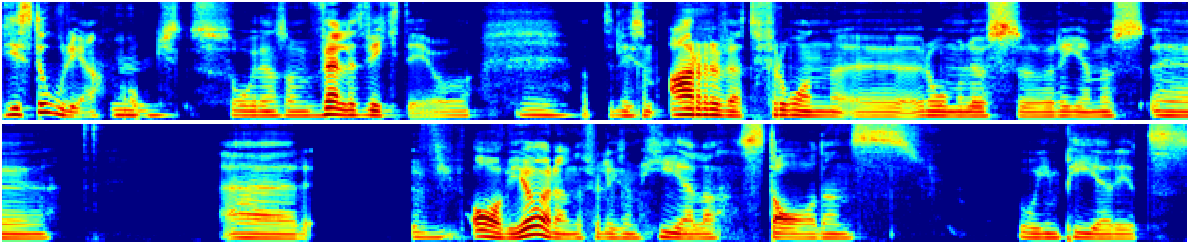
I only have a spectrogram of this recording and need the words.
historia Mm. och såg den som väldigt viktig. Och mm, att liksom arvet från eh, Romulus och Remus eh, är avgörande för liksom hela stadens och imperiets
